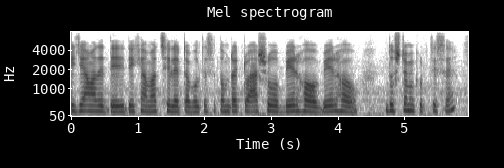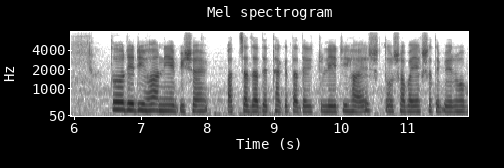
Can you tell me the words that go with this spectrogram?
এই যে আমাদের দেরি দেখে আমার ছেলেটা বলতেছে, তোমরা একটু আসো, বের হও বের হও। দুষ্টামি করতেছে। তো রেডি হওয়া নিয়ে বিষয়, বাচ্চা যাদের থাকে তাদের একটু লেটই হয়, তো সবাই একসাথে বের হব।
